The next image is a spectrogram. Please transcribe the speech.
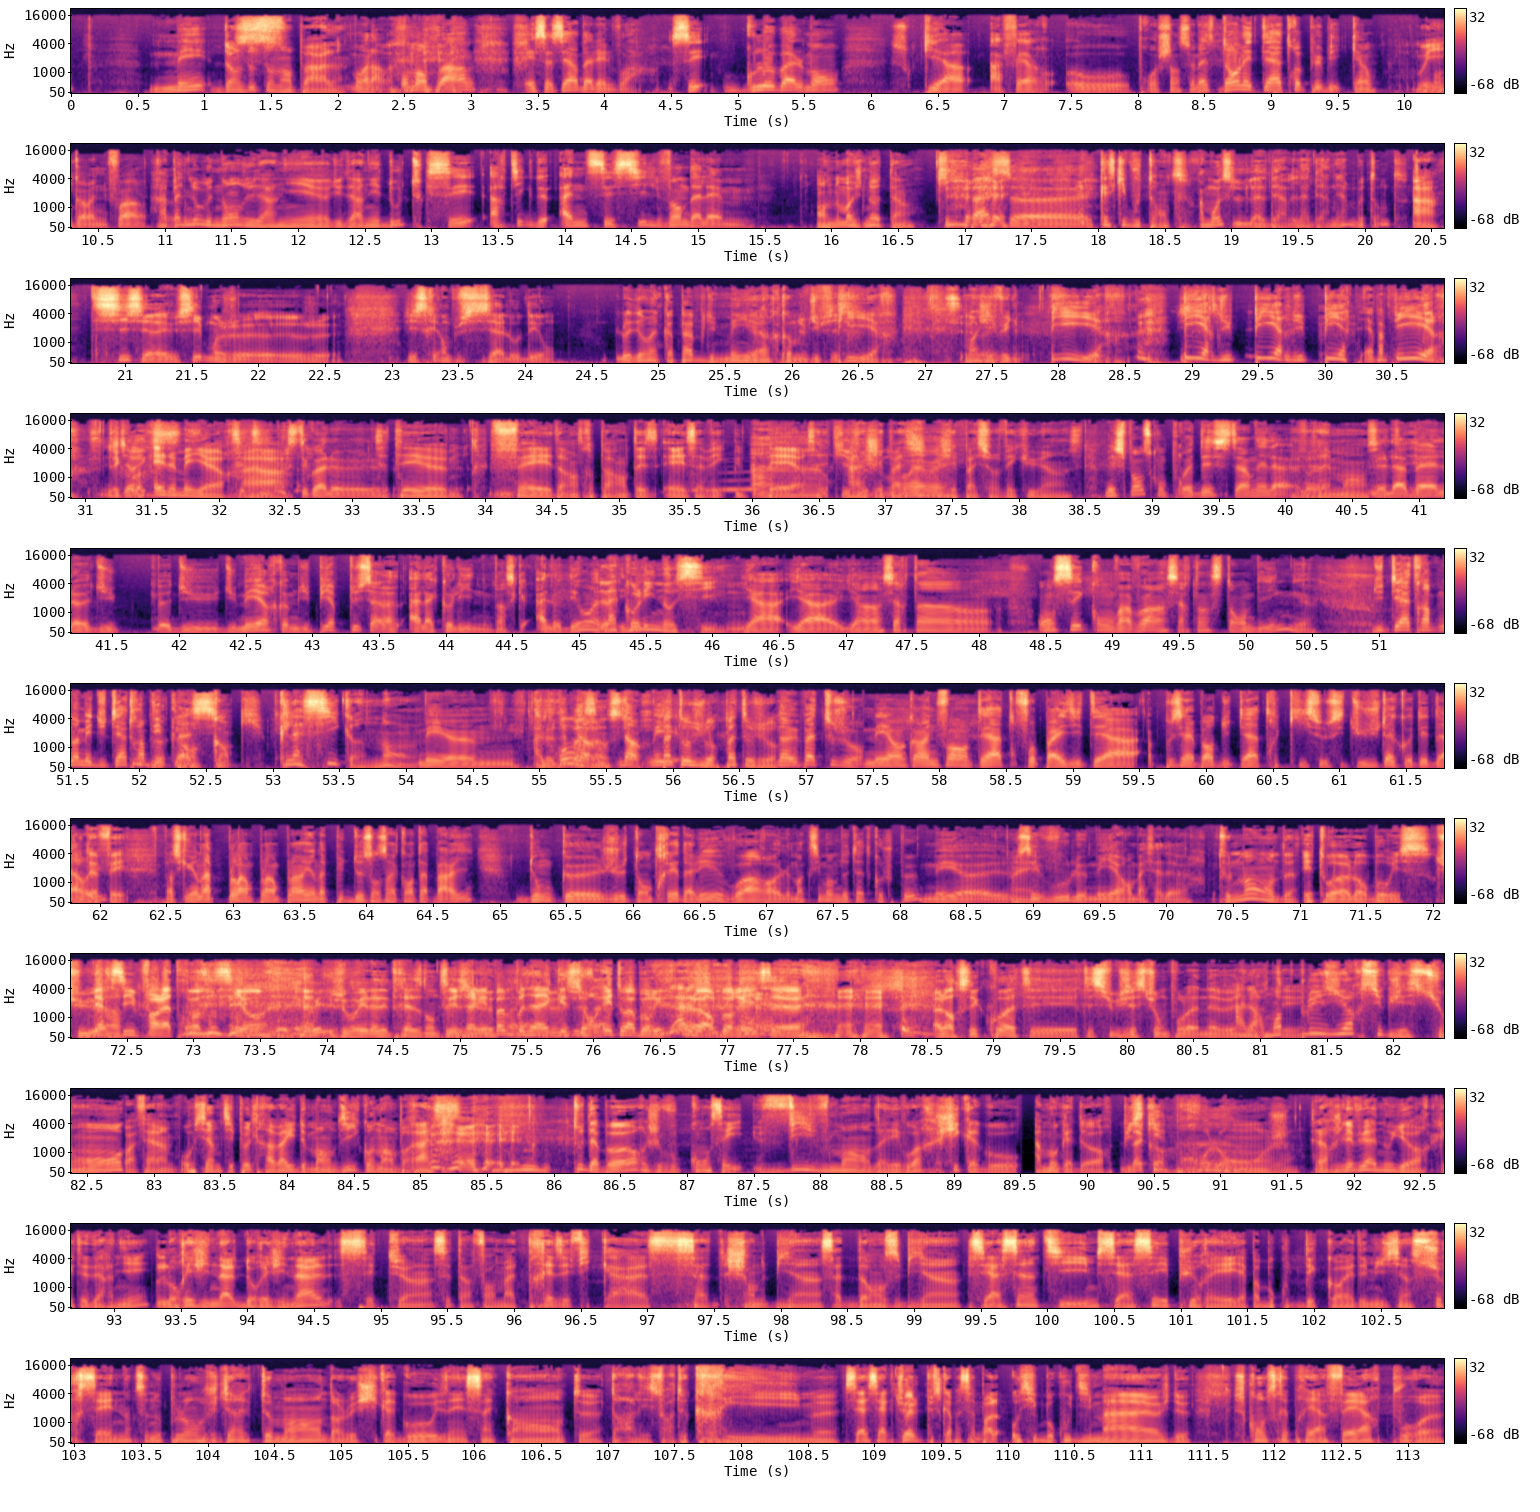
mais Dans le doute, on en parle. voilà, on en parle et ça sert d'aller le voir. C'est globalement ce qu'il y a à faire au prochain semestre dans les théâtres publics. hein. Oui. Encore une fois. euh, Rappelle-nous le nom du dernier, euh, du dernier doute. c'est article de Anne-Cécile Vandalem En, moi, je note. Hein. qui passe. euh, Qu'est-ce qui vous tente? Ah, moi, c'est la, la dernière me tente. Ah, Si c'est réussi, moi, je, je j'y serai en plus si c'est à l'Odéon. l'Odéon est capable du meilleur comme du pire. Moi, j'ai vu du pire. Pire, du pire, du pire. Y a pas pire. Et le meilleur. c'était Ah. quoi le. le- C'était euh, Phèdre, entre parenthèses, S avec Huppert. Ah, ah, j'ai le pas. Ouais, ouais. pas survécu. Hein. Mais je pense qu'on pourrait décerner la, le- Vraiment. le, c'était- label euh, du, du, du meilleur comme du pire plus à la, à la colline. Parce qu'à l'Odéon, à la, La limite, colline aussi. Il y a, il y, a, il y a un certain. On sait qu'on va avoir un certain standing. Du théâtre un, non, mais du théâtre Tout un peu classique. quand- Classique, oh non. Mais. euh, hein. non, mais, Pas toujours, pas toujours. non, mais pas toujours. Mais encore une fois, en théâtre, faut pas hésiter à, à pousser la porte du théâtre qui se situe juste à côté de la Tout rue. à fait. Parce qu'il y en a plein, plein, plein. Il y en a plus de 250 à Paris. Donc, euh, je tenterai d'aller voir euh, le maximum de théâtre que je peux. Mais euh, Ouais. c'est vous le meilleur ambassadeur. Tout le monde. Et toi, alors, Boris tu Merci pour la transition. Oui, je voyais la détresse dans tes yeux. pas à me poser Voilà, la question. Et toi, Boris? Alors, Boris. euh, Alors, c'est quoi tes, tes suggestions pour l'année à venir Alors, moi, plusieurs suggestions. On va faire un- aussi un petit peu le travail de Mandy qu'on embrasse. Tout d'abord, je vous conseille vivement d'aller voir Chicago à Mogador, puisqu'il prolonge. Alors, je l'ai vu à New York l'été dernier. L'original d'original, c'est un, c'est un format très efficace. Ça chante bien, ça danse bien. C'est assez intime, c'est assez épuré. Il n'y a pas beaucoup de décors, il y a des musiciens sur scène. Ça nous plonge directement dans le Chicago des années 50, euh, dans l'histoire de crime. Euh, C'est assez actuel, puisqu'après, ça parle aussi beaucoup d'images, de ce qu'on serait prêt à faire pour. euh,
